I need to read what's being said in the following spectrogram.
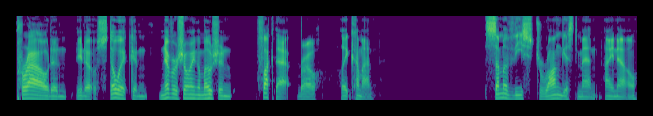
proud and, you know, stoic and never showing emotion. Fuck that, bro. Like, come on some of the strongest men I know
